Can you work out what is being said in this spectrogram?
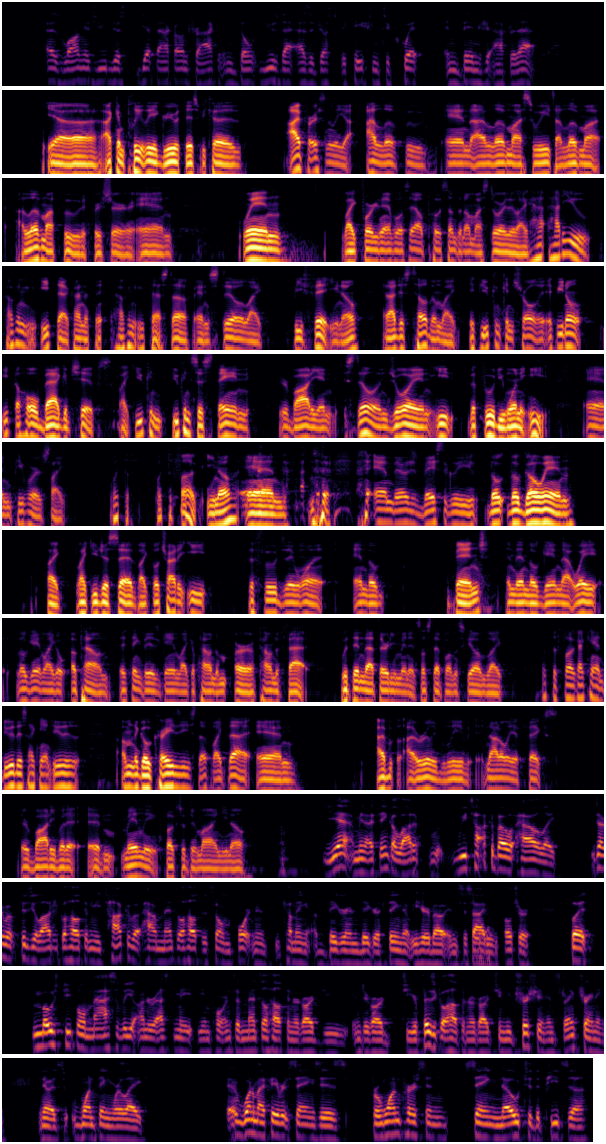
as long as you just get back on track and don't use that as a justification to quit and binge after that. Yeah, I completely agree with this because I personally I love food and I love my sweets. I love my I love my food for sure. And when like for example, say I'll post something on my story, they're like, "How do you how can you eat that kind of thing? How can you eat that stuff and still like be fit, you know?" And I just tell them like if you can control it, if you don't eat the whole bag of chips, like you can you can sustain your body and still enjoy and eat the food you want to eat. And people are just like, "What the what the fuck, you know? And and they're just basically they'll they'll go in like like you just said, like they'll try to eat the foods they want and they'll binge and then they'll gain that weight. They'll gain like a, a pound. They think they just gained like a pound of, or a pound of fat within that 30 minutes. They'll step on the scale and be like, "What the fuck? I can't do this. I can't do this. I'm to go crazy." Stuff like that. And I I really believe it not only affects their body, but it, it mainly fucks with their mind, you know? Yeah, I mean, I think a lot of we talk about how like we talk about physiological health and we talk about how mental health is so important and it's becoming a bigger and bigger thing that we hear about in society and culture. But most people massively underestimate the importance of mental health in regard to in regard to your physical health in regard to nutrition and strength training. You know, it's one thing where like uh, one of my favorite sayings is for one person saying no to the pizza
